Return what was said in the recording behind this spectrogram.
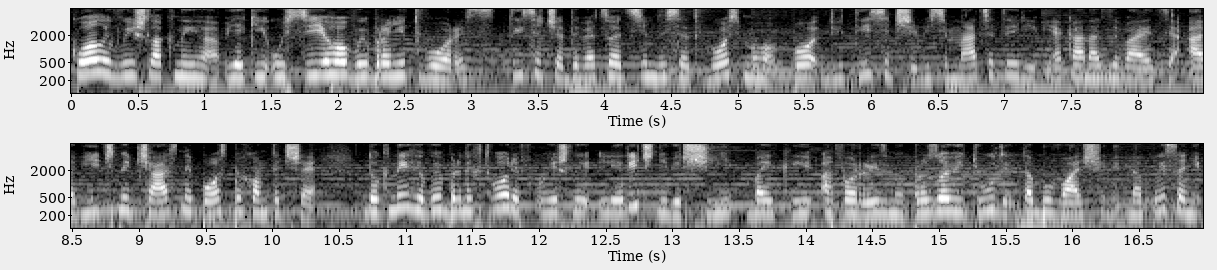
Миколи вийшла книга, в якій усі його вибрані твори з 1978 по 2018 рік, яка називається А вічний час не поспіхом тече. До книги вибраних творів увійшли ліричні вірші, байки, афоризми, прозові тюди та бувальщини, написані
